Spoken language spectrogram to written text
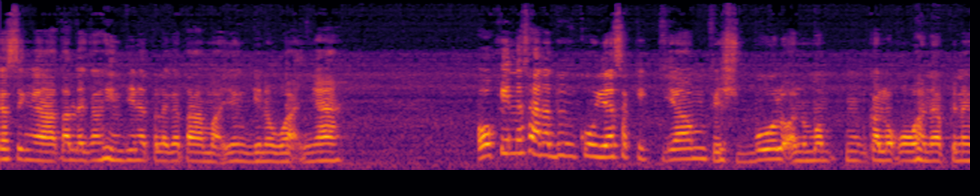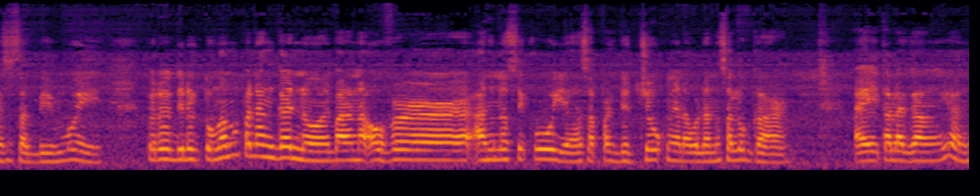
Kasi nga talagang hindi na talaga tama yung ginawa niya. Okay na sana dun kuya sa kikiam, fishbowl, o ano man kalokohan na pinagsasabi mo eh. Pero dinugtungan mo pa ng ganon, para na over, ano na si kuya, sa pagja-joke niya na wala na sa lugar, ay talagang, yun,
